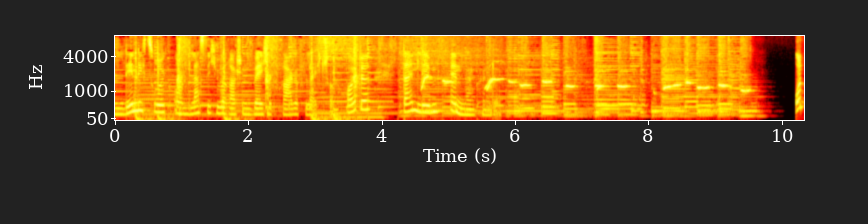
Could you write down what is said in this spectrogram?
lehn dich zurück und lass dich überraschen, welche Frage vielleicht schon heute dein Leben ändern könnte. Und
